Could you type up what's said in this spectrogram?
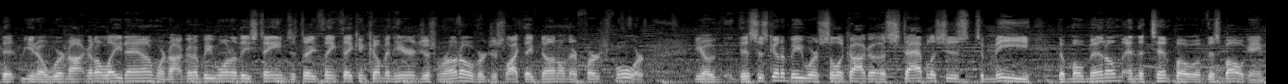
That you know we're not going to lay down. We're not going to be one of these teams that they think they can come in here and just run over, just like they've done on their first four you know, this is going to be where Sylacauga establishes to me the momentum and the tempo of this ball game.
